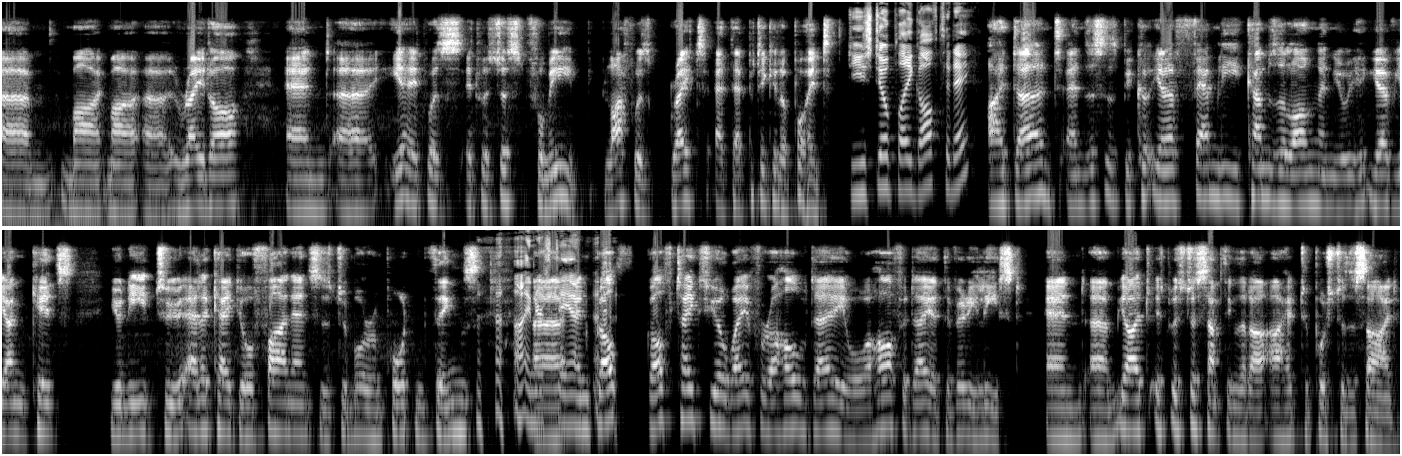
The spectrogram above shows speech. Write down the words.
um, my, my uh, radar and uh, yeah, it was it was just for me. Life was great at that particular point. Do you still play golf today? I don't, and this is because you know family comes along and you you have young kids. You need to allocate your finances to more important things. I understand. Uh, and golf golf takes you away for a whole day or half a day at the very least. And um, yeah, it, it, was just something that I, I had to push to the side.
